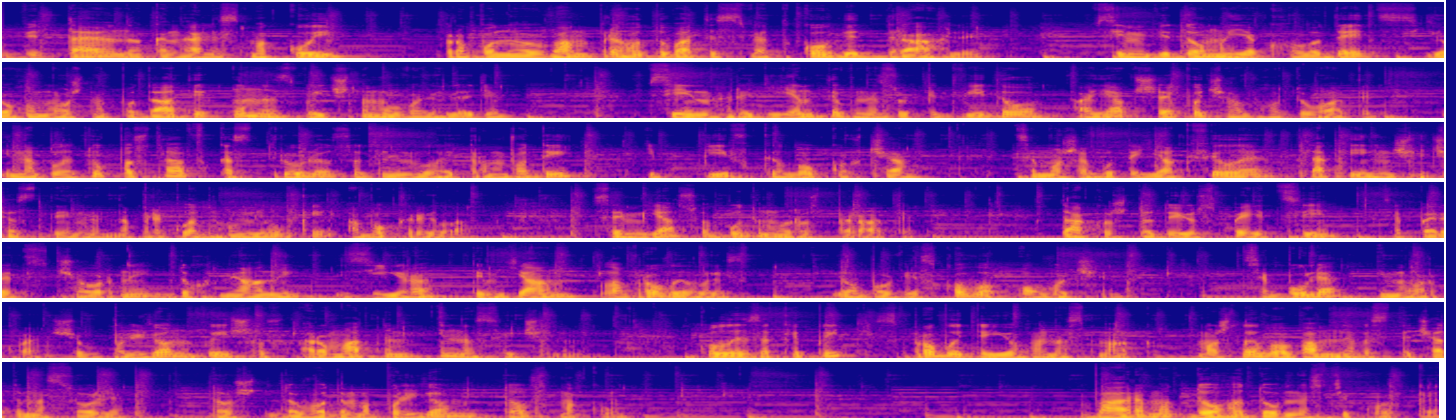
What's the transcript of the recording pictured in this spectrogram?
Вітаю на каналі Смакуй. Пропоную вам приготувати святкові драглі. Всім відомо як холодець, його можна подати у незвичному вигляді. Всі інгредієнти внизу під відео, а я вже почав готувати і на плиту поставив кастрюлю з одним литром води і пів кіло курча. Це може бути як філе, так і інші частини, наприклад, гомілки або крила. Це м'ясо будемо розбирати. Також додаю спеції, це перець чорний, духмяний, зіра, тим'ян, лавровий лист і обов'язково овочі, цибуля і морква, щоб бульйон вийшов ароматним і насиченим. Коли закипить, спробуйте його на смак. Можливо, вам не вистачатиме солі, тож доводимо бульйон до смаку. Варимо до готовності курки.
